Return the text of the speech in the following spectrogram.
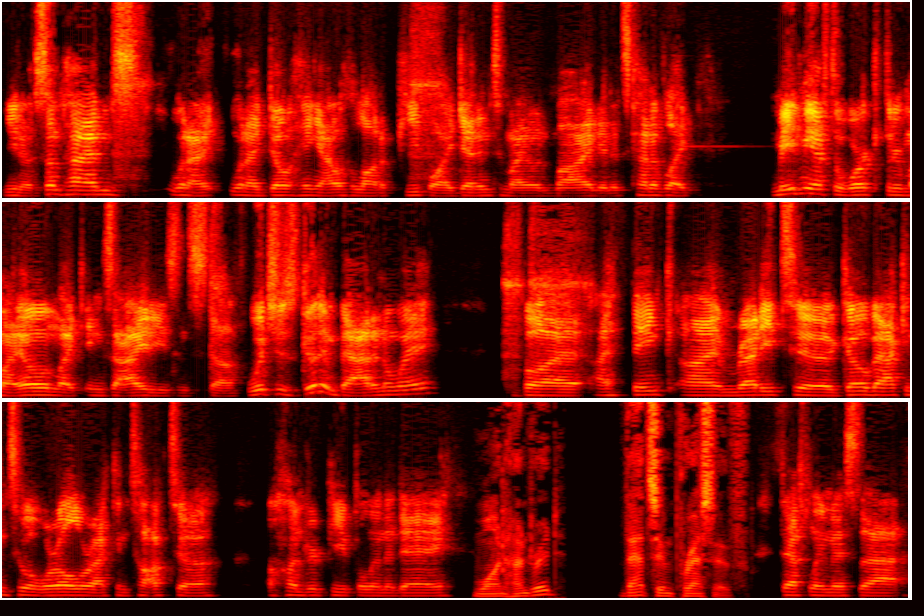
you know sometimes when i when i don't hang out with a lot of people i get into my own mind and it's kind of like made me have to work through my own like anxieties and stuff which is good and bad in a way but i think i'm ready to go back into a world where i can talk to a hundred people in a day 100? That's impressive. definitely miss that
